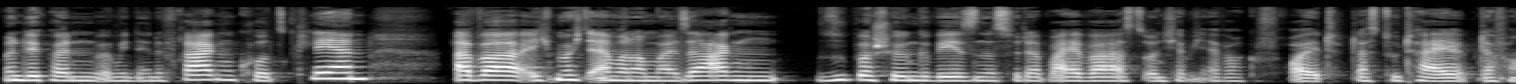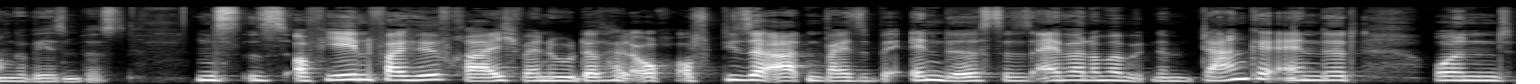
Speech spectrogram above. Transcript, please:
und wir können irgendwie deine Fragen kurz klären. Aber ich möchte einfach nochmal sagen, super schön gewesen, dass du dabei warst und ich habe mich einfach gefreut, dass du Teil davon gewesen bist. Und es ist auf jeden Fall hilfreich, wenn du das halt auch auf diese Art und Weise beendest, dass es einfach nochmal mit einem Danke endet und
